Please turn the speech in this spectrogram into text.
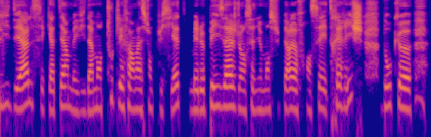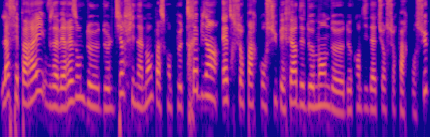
L'idéal, c'est qu'à terme, évidemment, toutes les formations puissent y être, mais le paysage de l'enseignement supérieur français est très riche. Donc là, c'est pareil, vous avez raison de, le dire finalement, parce qu'on peut très bien être sur Parcoursup et faire des demandes de, candidature sur Parcoursup,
